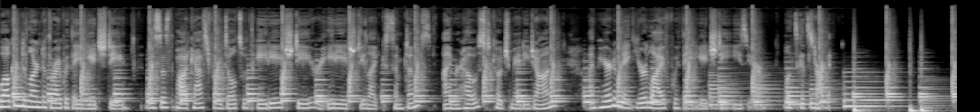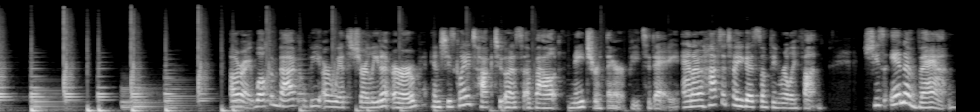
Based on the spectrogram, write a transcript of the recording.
Welcome to Learn to Thrive with ADHD. This is the podcast for adults with ADHD or ADHD like symptoms. I'm your host, Coach Mandy John. I'm here to make your life with ADHD easier. Let's get started. All right, welcome back. We are with Charletta Erb, and she's going to talk to us about nature therapy today. And I have to tell you guys something really fun. She's in a van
